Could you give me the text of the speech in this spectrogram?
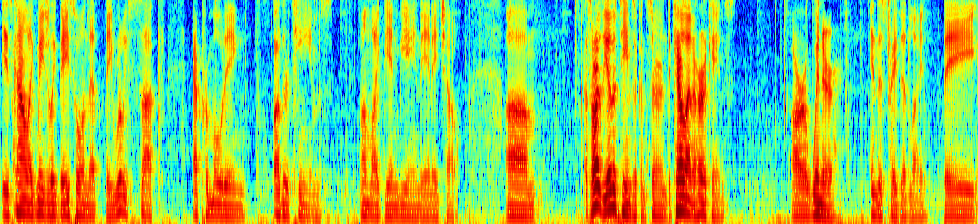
is kind of like Major League Baseball in that they really suck at promoting other teams, unlike the NBA and the NHL. Um, as far as the other teams are concerned, the Carolina Hurricanes are a winner in this trade deadline. They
